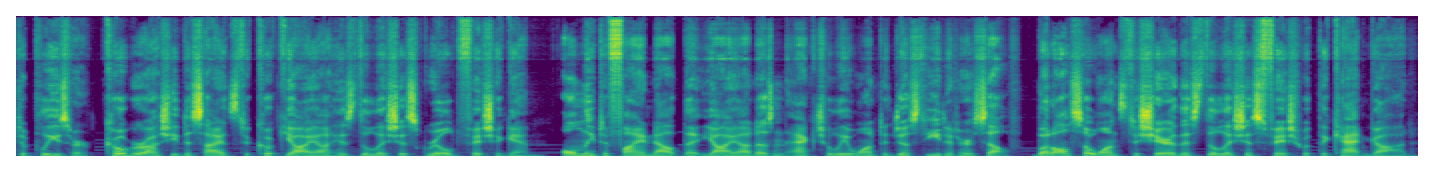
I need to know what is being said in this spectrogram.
To please her, Kogarashi decides to cook Yaya his delicious grilled fish again, only to find out that Yaya doesn't actually want to just eat it herself, but also wants to share this delicious fish with the cat god,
